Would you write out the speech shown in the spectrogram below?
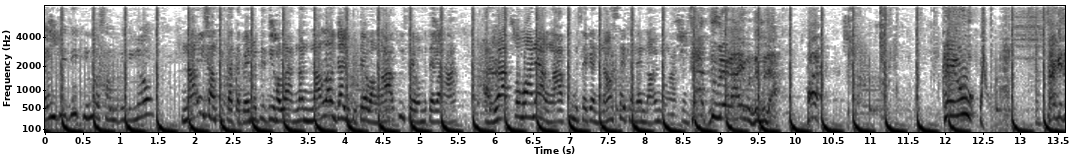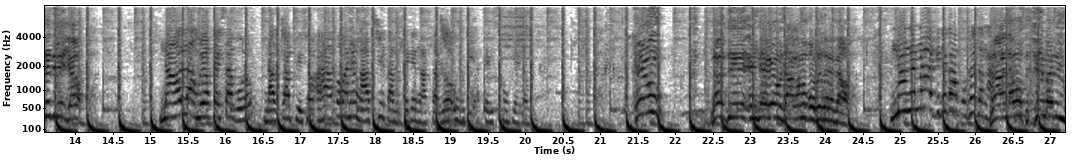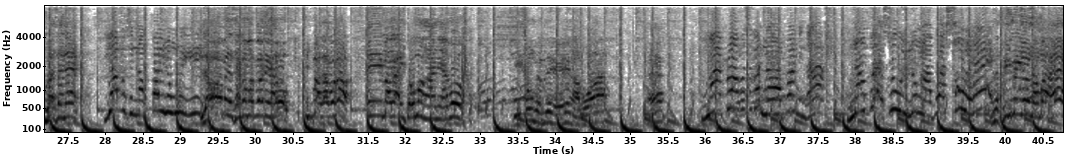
ပဲမသိသိခင်ကိုဆောင်ပြီးလို့နောက်အိဆောင်စီကတပဲမသိသိဟုတ်လားနောက်နောက်လောက်ရယူတဲ့ဝါငါအခုဆယ်ဝမတက်လားဟာအရာသွားနဲ့ငါအခုဆက်ကနောက်ဆက်ကနဲ့နောက်ငါဆက်ကဇာသူရဲ့ဂိုင်းကိုသိမလားဟာခေဦးဇာကိစတဲ့လေရောက်နောက်လောက်မရကိစ္စကိုနောက်ကြပြေဆောင်အာသွားနဲ့ငါဖြစ်တာမဆက်ကငါဆော်ရောဥပဒေအသိဆုံးခဲ့လို့ခေဦးနောက်ဒီအိမ်ထဲကိုဇာကမပေါ်ထွက်ကြတယ်နော်နာနာကိတကပေါ်ထွက်ကြတာနာနာကိုသတိမဲ့ယူပါစမ်းနဲ့ ရပါစင်တော့ပိုင်လုံးလေးလောမင်းစကားမပြောနေဟုတ်ဒီပါလာပါကအေးမကအိမ်တော်မငါနေဟုတ်ဒီဆုံးမယ်လေငါဘွားဟမ်ငါပြောပါစကနာပါနေငါနာပွက်ဆူလုံးငါဘွားဆုံးလေလက်ပြီးမရနာမဟဲ့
